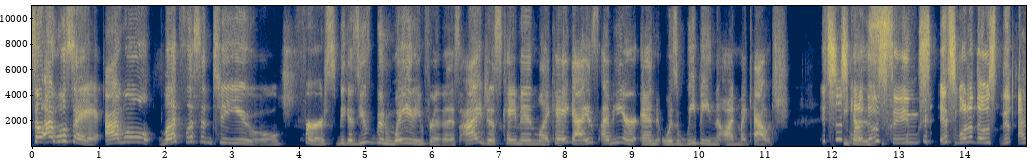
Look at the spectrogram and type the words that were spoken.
So I will say, I will let's listen to you first because you've been waiting for this. I just came in like, hey guys, I'm here and was weeping on my couch. It's just one of those things. It's one of those. th- I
